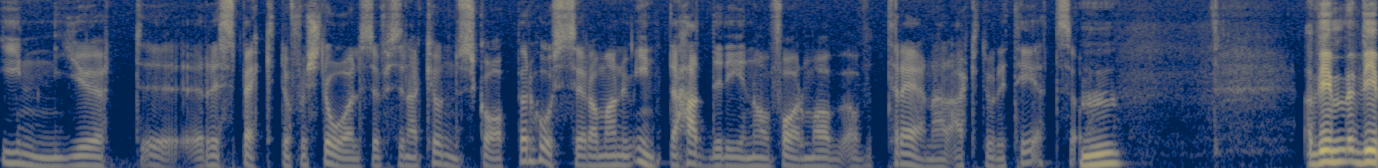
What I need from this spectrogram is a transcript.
ingöt eh, respekt och förståelse för sina kunskaper hos er om man nu inte hade det i någon form av, av tränarauktoritet? Så. Mm. Vi, vi,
